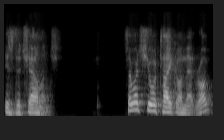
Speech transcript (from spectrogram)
is the challenge. So, what's your take on that, Rob?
